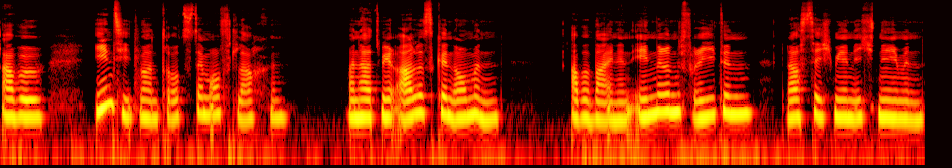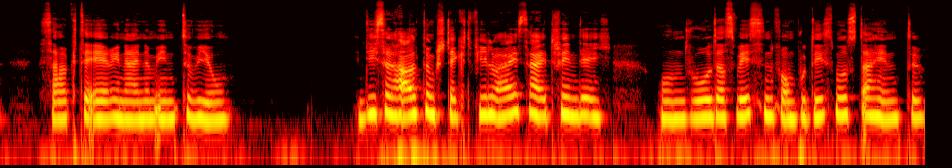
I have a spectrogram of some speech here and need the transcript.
Aber ihn sieht man trotzdem oft lachen. Man hat mir alles genommen, aber meinen inneren Frieden lasse ich mir nicht nehmen, sagte er in einem Interview. In dieser Haltung steckt viel Weisheit, finde ich, und wohl das Wissen vom Buddhismus dahinter.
